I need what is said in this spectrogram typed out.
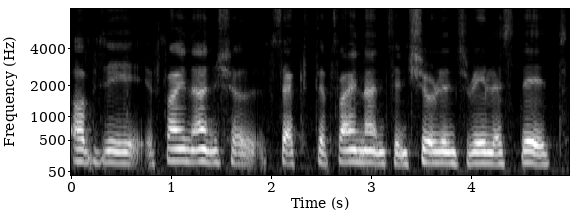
of the financial sector, finance, insurance, real estate,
